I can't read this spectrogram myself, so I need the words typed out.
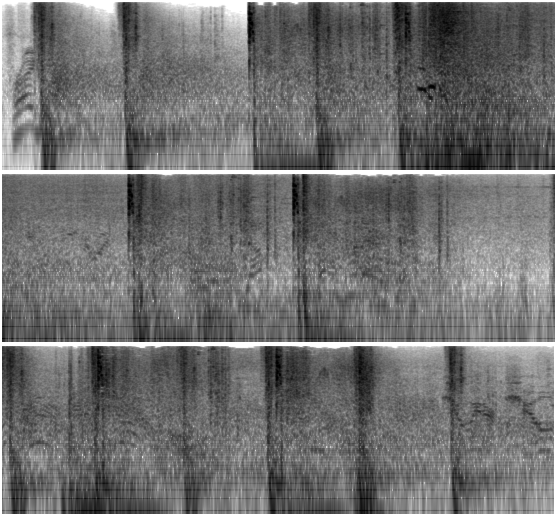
Frightening. Kill leader killed?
